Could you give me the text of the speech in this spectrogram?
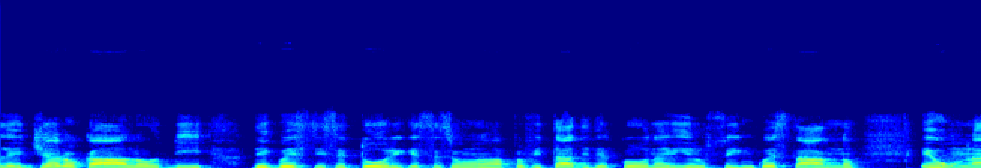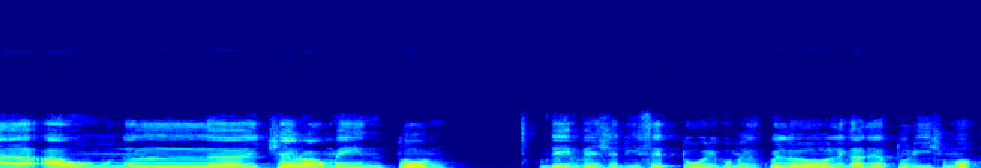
leggero calo di, di questi settori che si sono approfittati del coronavirus in quest'anno e una, a un leggero aumento invece di settori come quello legati al turismo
